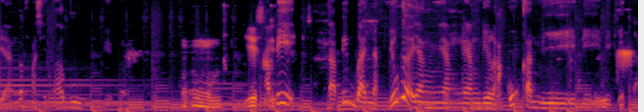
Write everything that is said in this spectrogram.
dianggap masih tabu gitu. Yes, yes. Tapi tapi banyak juga yang yang yang dilakukan di di, di kita.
